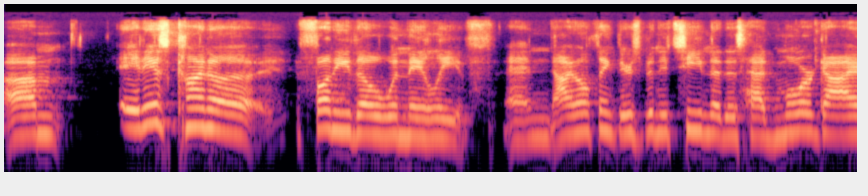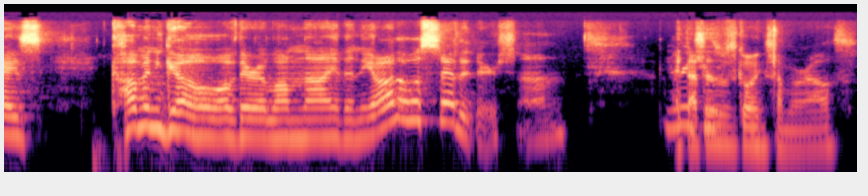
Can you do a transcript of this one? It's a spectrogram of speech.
Um, it is kind of funny though when they leave. And i don't think there's been a team that has had more guys come and go of their alumni than the ottawa senators. Um, i thought this was going somewhere else.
